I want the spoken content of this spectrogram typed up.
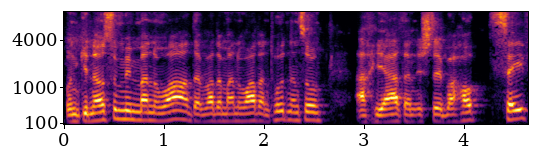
Und genauso mit Manoir, da war der Manoir dann tot und dann so, ach ja, dann ist der überhaupt safe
